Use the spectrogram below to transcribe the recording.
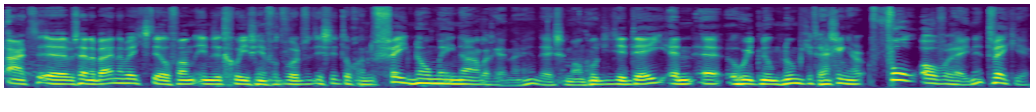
Aard, uh, we zijn er bijna een beetje stil van. In de goede zin van het woord is dit toch een fenomenale renner, hè? deze man. Hoe hij dit deed en uh, hoe je het noemt, noem je het. Hij ging er vol overheen, hè? twee keer.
